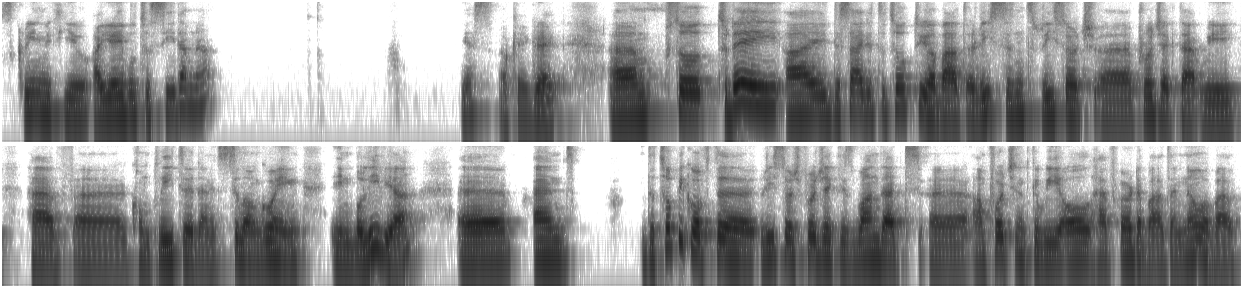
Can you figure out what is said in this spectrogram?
screen with you. Are you able to see them now? Yes, okay, great. Um, so today I decided to talk to you about a recent research uh, project that we have uh, completed and it's still ongoing in Bolivia. Uh, and the topic of the research project is one that uh, unfortunately we all have heard about and know about.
